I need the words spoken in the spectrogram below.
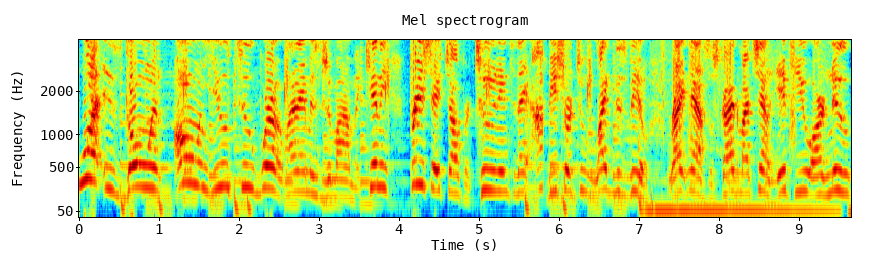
What is going on YouTube world? My name is Ghiman McKinney. Appreciate y'all for tuning in today. Be sure to like this video right now. Subscribe to my channel if you are new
